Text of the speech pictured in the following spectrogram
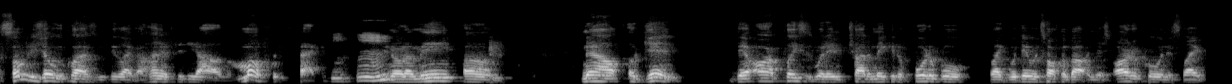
some of these yoga classes would be like $150 a month for these packages. Mm-hmm. You know what I mean? Um, now, again, there are places where they try to make it affordable, like what they were talking about in this article, and it's like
